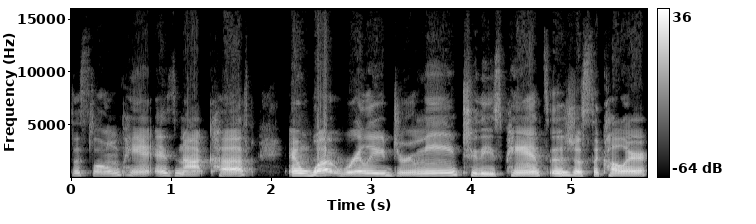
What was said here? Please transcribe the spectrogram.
the Sloan pant is not cuffed. And what really drew me to these pants is just the color.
